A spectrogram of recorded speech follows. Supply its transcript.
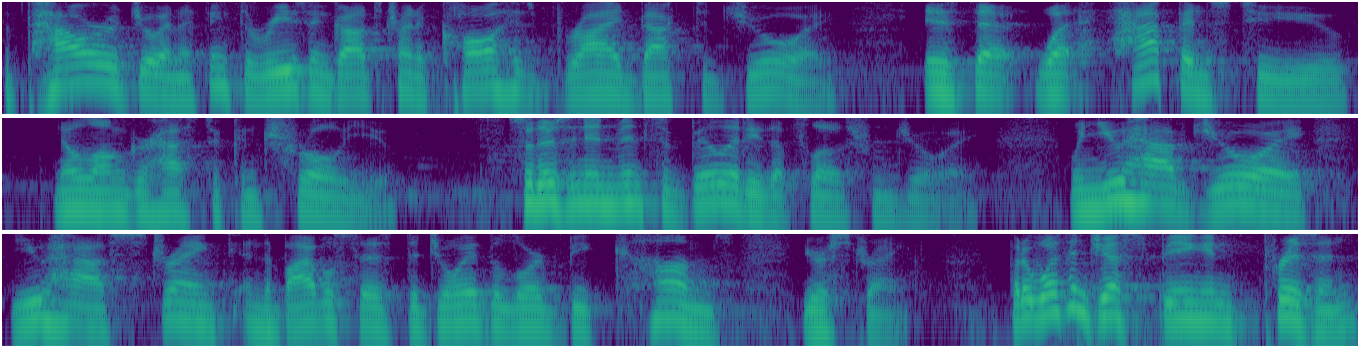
the power of joy, and I think the reason God's trying to call his bride back to joy is that what happens to you no longer has to control you. So there's an invincibility that flows from joy. When you have joy, you have strength, and the Bible says the joy of the Lord becomes your strength. But it wasn't just being in prison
